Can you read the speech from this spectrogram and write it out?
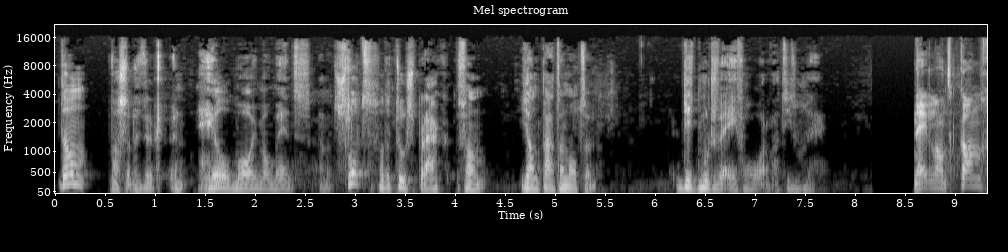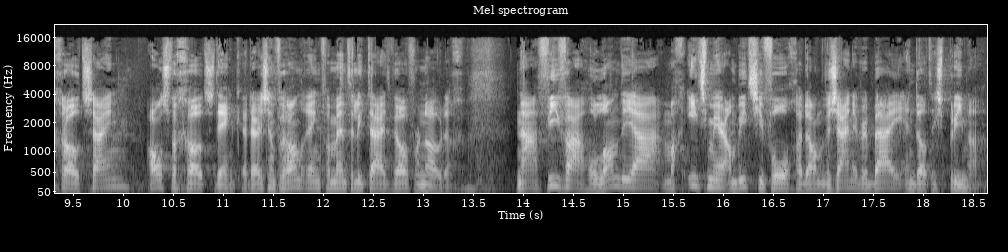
Dan was er natuurlijk een heel mooi moment aan het slot van de toespraak van Jan Paternotte. Dit moeten we even horen wat hij toen zei. Nederland kan groot zijn als we groots denken. Daar is een verandering van mentaliteit wel voor nodig. Na Viva Hollandia mag iets meer ambitie volgen dan we zijn er weer bij en dat is prima.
